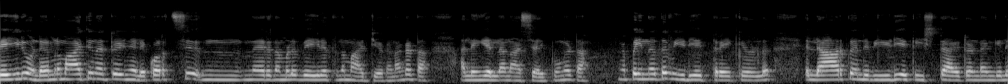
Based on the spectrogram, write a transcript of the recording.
വെയിലും ഉണ്ട്. നമ്മൾ മാറ്റി നട്ട് കഴിഞ്ഞാലേ കുറച്ച് നേരം നമ്മൾ വെയിലത്തുനിന്ന് മാറ്റി വെക്കണം കേട്ടോ. അല്ലെങ്കിൽ എല്ലാം പോകും കേട്ടോ. അപ്പോൾ ഇന്നത്തെ വീഡിയോ ഇത്രയൊക്കെ ഉള്ളൂ. എല്ലാവർക്കും എന്റെ വീഡിയോ ഒക്കെ ഇഷ്ടമായിട്ടുണ്ടെങ്കിൽ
